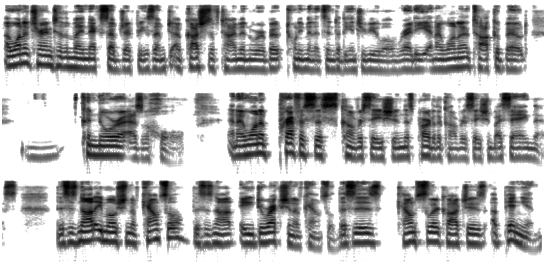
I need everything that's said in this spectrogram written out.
I want to turn to the, my next subject because I'm I'm cautious of time and we're about 20 minutes into the interview already and I want to talk about Kenora as a whole. And I want to preface this conversation, this part of the conversation, by saying this. This is not a motion of council. This is not a direction of council. This is Councillor Koch's opinion,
